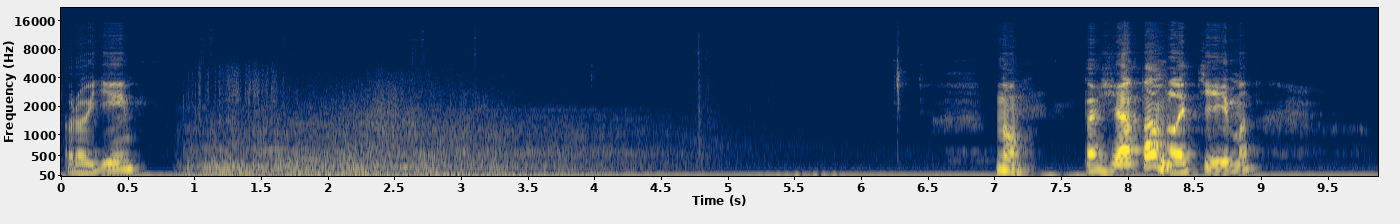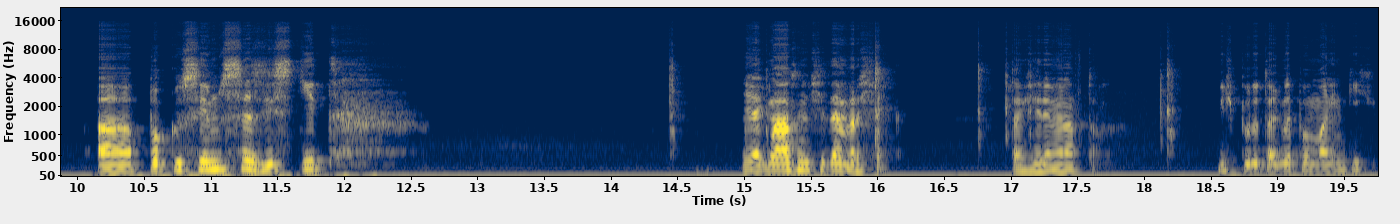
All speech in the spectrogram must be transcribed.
projdi. No, takže já tam letím a pokusím se zjistit, jak má zničit ten vršek. Takže jdeme na to. Když půjdu takhle po malinkých...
